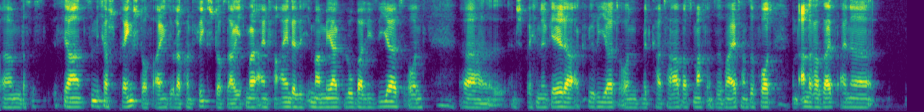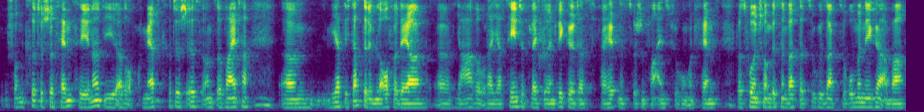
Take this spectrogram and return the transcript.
Ähm, das ist, ist ja ziemlicher Sprengstoff eigentlich oder Konfliktstoff, sage ich mal. Ein Verein, der sich immer mehr globalisiert und äh, entsprechende Gelder akquiriert und mit Katar was macht und so weiter und so fort. Und andererseits eine schon kritische Fanszene, die also auch kommerzkritisch ist und so weiter. Ähm, wie hat sich das denn im Laufe der äh, Jahre oder Jahrzehnte vielleicht so entwickelt, das Verhältnis zwischen Vereinsführung und Fans? Du hast vorhin schon ein bisschen was dazu gesagt zu Rummenigge, aber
